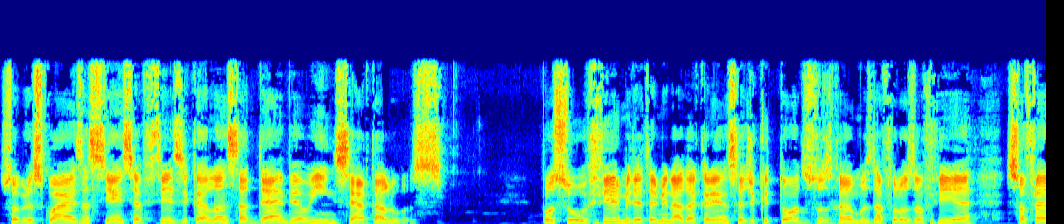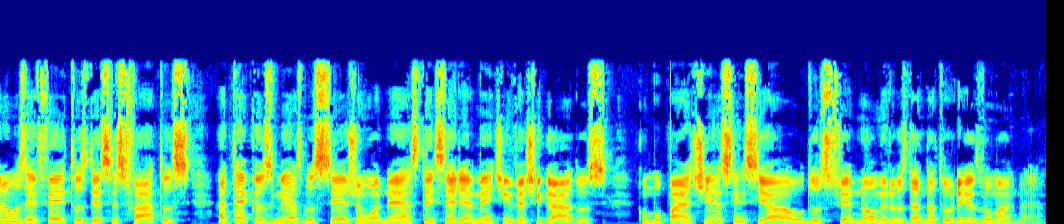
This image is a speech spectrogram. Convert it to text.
sobre os quais a ciência física lança débil e incerta luz. Possuo firme e determinada crença de que todos os ramos da filosofia sofrerão os efeitos desses fatos até que os mesmos sejam honesta e seriamente investigados, como parte essencial dos fenômenos da natureza humana.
